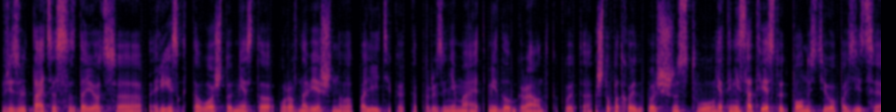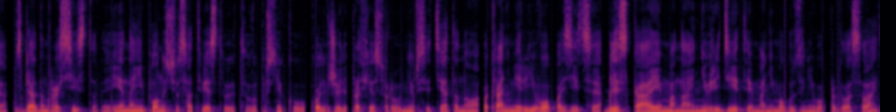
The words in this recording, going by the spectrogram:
В результате создается риск того, что вместо уравновешенного политика, который занимает middle ground какой-то, что подходит большинству, это не соответствует полностью его позиции взглядам расиста, и она не полностью соответствует выпускнику колледжа или профессору университета, но, по крайней мере, его позиция близка им, она не вредит им, они могут за него проголосовать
